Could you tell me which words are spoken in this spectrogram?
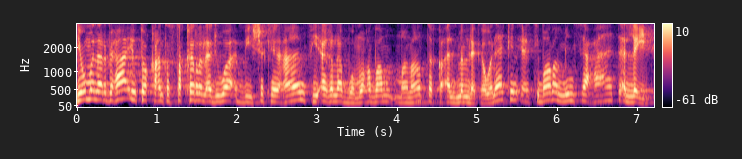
يوم الأربعاء يتوقع أن تستقر الأجواء بشكل عام في أغلب ومعظم مناطق المملكة ولكن اعتبارا من ساعات الليل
